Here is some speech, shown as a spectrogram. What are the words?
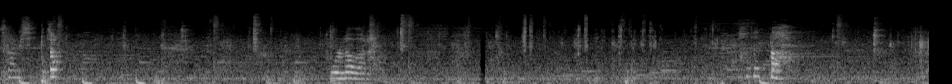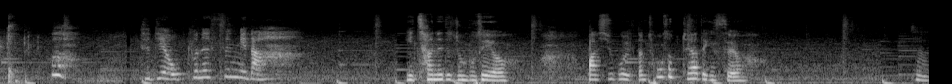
참 쉽죠? 올라와라. 다 됐다. 어, 드디어 오픈했습니다. 이 잔애들 좀 보세요. 마시고 일단 청소부터 해야 되겠어요. 자,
